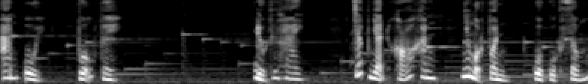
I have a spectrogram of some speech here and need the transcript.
an ủi, vỗ về. Điều thứ hai, chấp nhận khó khăn như một phần của cuộc sống.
